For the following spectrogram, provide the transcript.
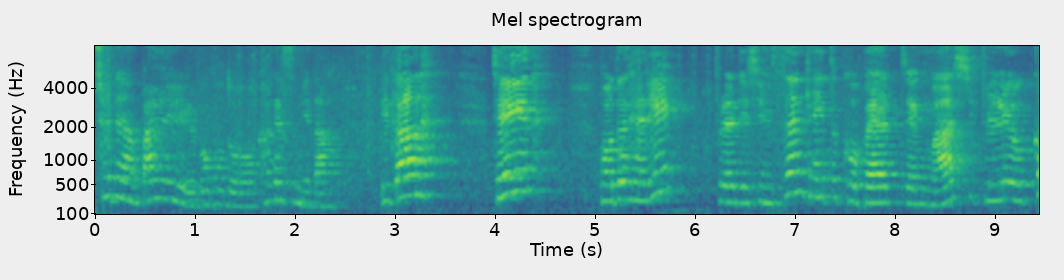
최대한 빨리 읽어보도록 하겠습니다. 일단 제인, 버드 해리, 프레디 심슨, 케이트 코벳, 잭 마 시, 빌리 우커,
